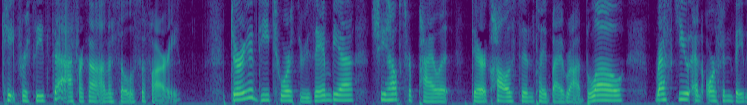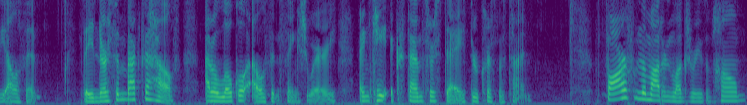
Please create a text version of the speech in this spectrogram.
Kate proceeds to Africa on a solo safari. During a detour through Zambia, she helps her pilot, Derek Holliston, played by Rob Lowe, rescue an orphaned baby elephant. They nurse him back to health at a local elephant sanctuary, and Kate extends her stay through Christmas time. Far from the modern luxuries of home,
